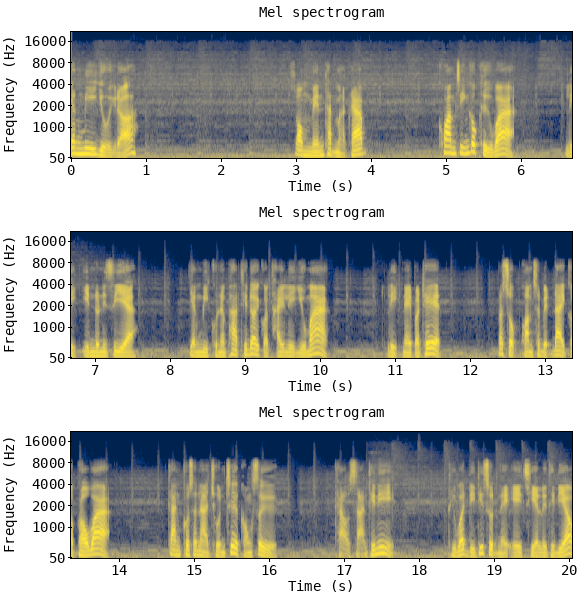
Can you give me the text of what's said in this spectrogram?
ยังมีอยู่อีกเหรอคอมเมนต์ถัดมาครับ ความจริงก็คือว่าลีกอินโดนีเซีย ยังมีคุณภาพที่ด้อยกว่าไทยลีกอยู่มาก ลีกในประเทศ ประสบความสำเร็จได้ก็เพราะว่า การโฆษณาชวนเชื่อของสื่อ ข่าวสารที่นี่ ถือว่าดีที่สุดในเอเชียเลยทีเดียว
